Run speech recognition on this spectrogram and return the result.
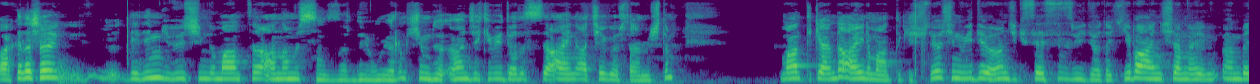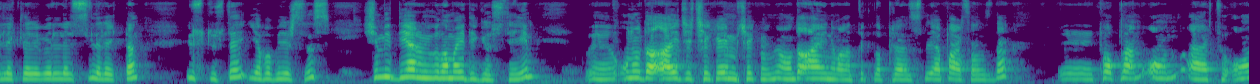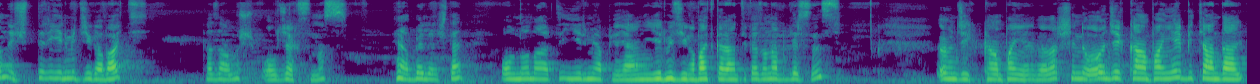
Arkadaşlar dediğim gibi şimdi mantığı anlamışsınızdır diye umuyorum. Şimdi önceki videoda size aynı açı göstermiştim. Mantıken de aynı mantık işliyor. Şimdi video önceki sessiz videodaki gibi aynı işlemleri ön bellekleri verileri silerekten üst üste yapabilirsiniz. Şimdi diğer uygulamayı da göstereyim. Ee, onu da ayrıca çekeyim mi çekmeyeyim mi onu da aynı mantıkla prensiple yaparsanız da e, toplam 10 artı 10 eşittir 20 GB kazanmış olacaksınız. Ya beleşten 10 10 artı 20 yapıyor. Yani 20 GB garanti kazanabilirsiniz. Önceki kampanyayla beraber. Şimdi o önceki kampanyaya bir tane daha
